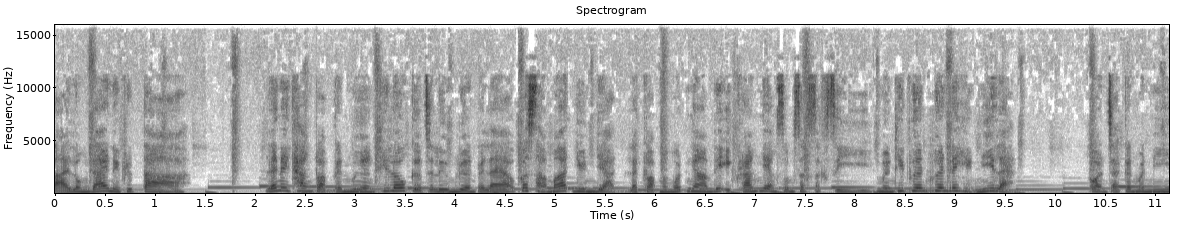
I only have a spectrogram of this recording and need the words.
ลายลงได้ในพริบตา และในทางกลับกันเมืองที่โลกเกือบจะลืมเลือนไปแล้ว ก็สามารถยืนหยัดและกลับมางดงามได้อีกครั้งอย่างสมศักดิ์ศักดิ์ศรีเหมือนที่เพื่อนๆได้เห็นนี่แหละก่อนจากกันวันนี้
